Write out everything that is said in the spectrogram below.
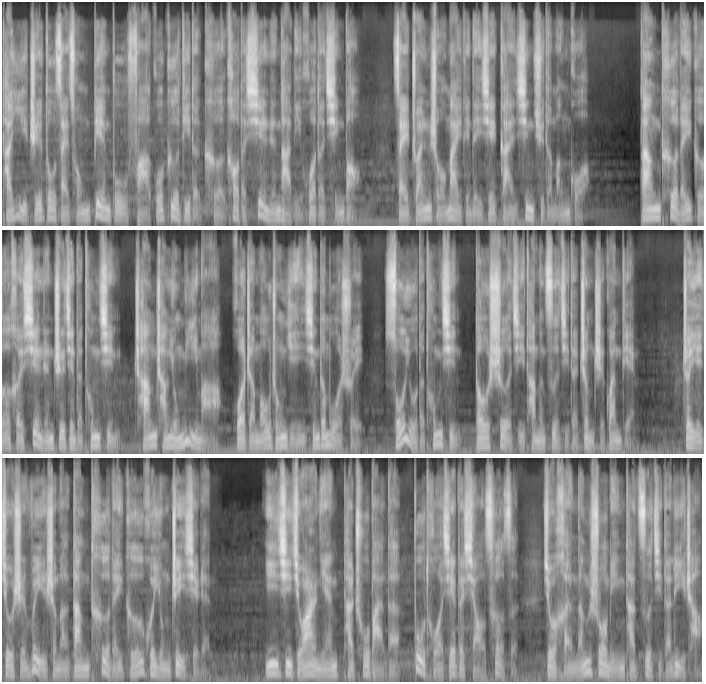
他一直都在从遍布法国各地的可靠的线人那里获得情报，再转手卖给那些感兴趣的盟国。当特雷格和线人之间的通信常常用密码或者某种隐形的墨水，所有的通信都涉及他们自己的政治观点。这也就是为什么当特雷格会用这些人。一七九二年，他出版的《不妥协》的小册子就很能说明他自己的立场。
